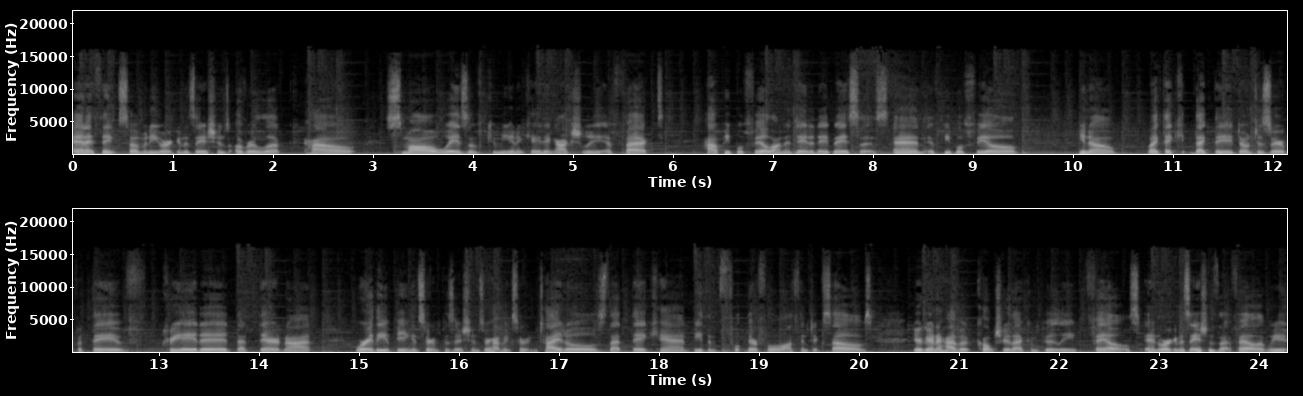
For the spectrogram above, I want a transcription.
And I think so many organizations overlook how small ways of communicating actually affect how people feel on a day-to-day basis. And if people feel, you know, like they like they don't deserve what they've created, that they're not worthy of being in certain positions or having certain titles, that they can't be them, their full authentic selves, you're going to have a culture that completely fails and organizations that fail. And we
